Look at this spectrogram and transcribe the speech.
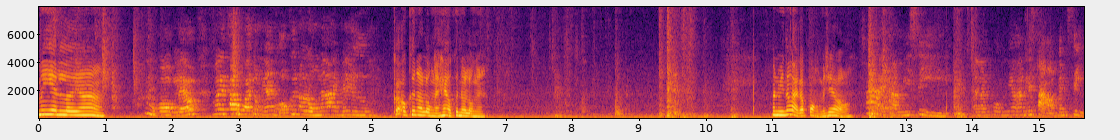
ไม่เย็นเลยอะ หนูบอกแล้ว ไม่เข้าไว้ตรงเนี้ยหนูเอาขึ้นเอาลงได้ไม่ลืม ก็เอาขึ้นเอาลงไงให้เอาขึ้นเอาลงไง มันมีตั้งหลายกระป๋องไม่ใช่หรอ ใช่ค่ะมีสี่อันนั้นผมเนี่ยอันนี้สามเป็นสี่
